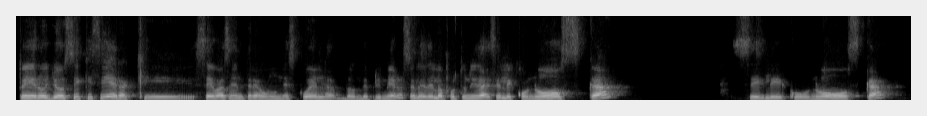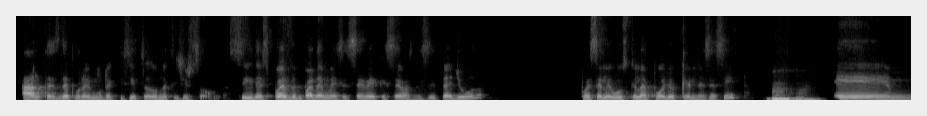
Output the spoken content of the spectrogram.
Pero yo sí quisiera que Sebas entre a una escuela donde primero se le dé la oportunidad y se le conozca, se le conozca antes de poner un requisito de una teacher sombra. Si después de un par de meses se ve que Sebas necesita ayuda, pues se le busque el apoyo que él necesita. Em,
